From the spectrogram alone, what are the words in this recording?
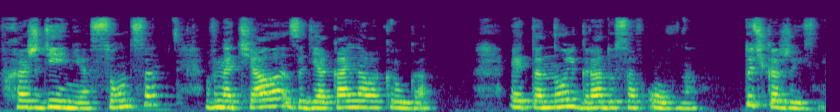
Вхождение Солнца в начало зодиакального круга. Это 0 градусов Овна точка жизни.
